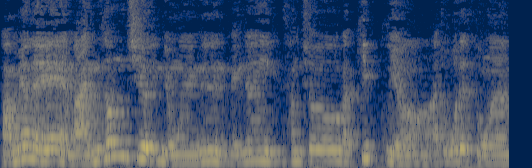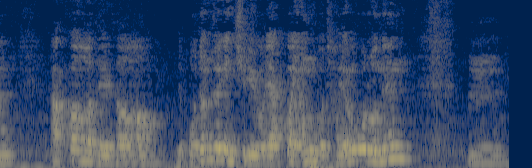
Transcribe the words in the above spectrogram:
반면에 만성치열인 경우에는 굉장히 상처가 깊고요. 아주 오랫동안 악화가 돼서 보존적인 치료, 약과 연고, 자욕으로는 음,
